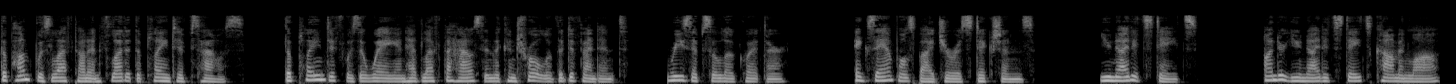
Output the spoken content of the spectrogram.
The pump was left on and flooded the plaintiff's house. The plaintiff was away and had left the house in the control of the defendant. Res ipsa loquitur. Examples by jurisdictions United States. Under United States common law,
